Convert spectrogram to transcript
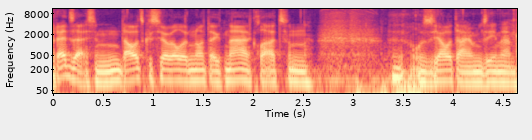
redzēsim. Daudz kas jau ir noteikti neatklāts. Un, uz jautājumu zīmēm.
